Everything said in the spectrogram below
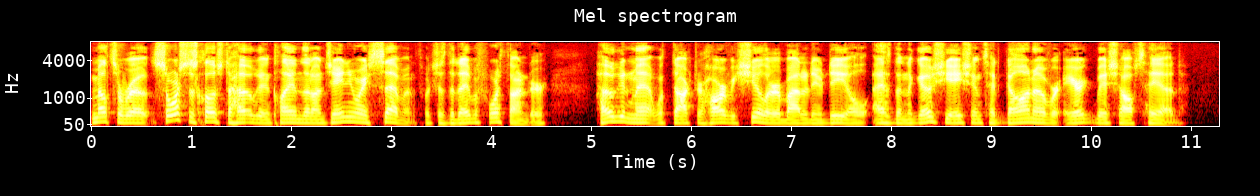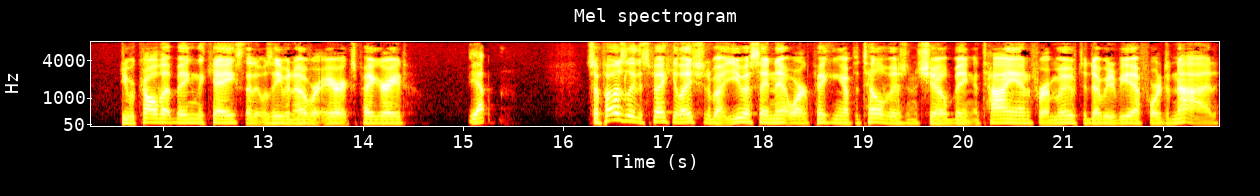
Meltzer wrote, sources close to Hogan claim that on January 7th, which is the day before Thunder, Hogan met with Dr. Harvey Schiller about a new deal as the negotiations had gone over Eric Bischoff's head. Do you recall that being the case, that it was even over Eric's pay grade? Yep. Supposedly, the speculation about USA Network picking up the television show being a tie in for a move to WWF were denied,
